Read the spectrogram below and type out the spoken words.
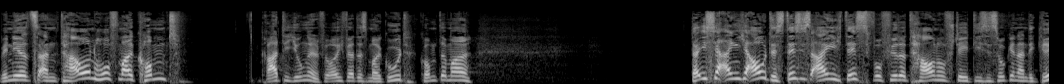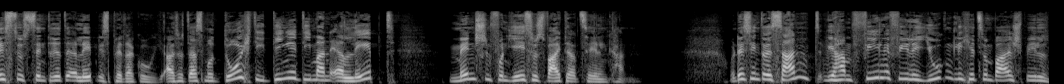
Wenn ihr jetzt an Tauernhof mal kommt, gerade die Jungen, für euch wäre das mal gut, kommt ihr mal. Da ist ja eigentlich auch das, das ist eigentlich das, wofür der Tauernhof steht, diese sogenannte Christuszentrierte Erlebnispädagogik. Also, dass man durch die Dinge, die man erlebt, Menschen von Jesus weitererzählen kann. Und das ist interessant, wir haben viele, viele Jugendliche zum Beispiel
